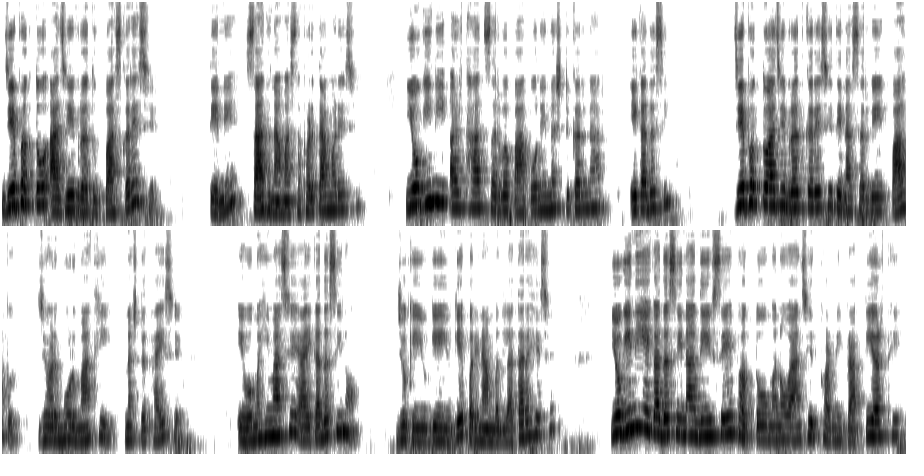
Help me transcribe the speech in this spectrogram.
જે ભક્તો આજે વ્રત ઉપવાસ કરે છે. તેને સાધનામાં સફળતા મળે છે. યોગીની અર્થાત સર્વ પાપોને નષ્ટ કરનાર એકાદશી. જે ભક્તો આજે વ્રત કરે છે તેના સર્વે પાપ જળમૂળમાંથી નષ્ટ થાય છે. એવો મહિમા છે આ એકાદશીનો, જો કે યુગે યુગે પરિણામ બદલાતા રહે છે. યોગીની એકાદશીના દિવસે ભક્તો મનોવાંછિત ફળની પ્રાપ્તિ અર્થે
